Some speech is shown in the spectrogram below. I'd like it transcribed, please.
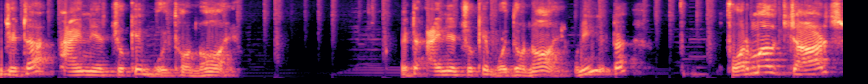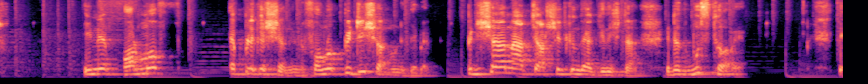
যেটা আইনের চোখে বৈধ নয়। এটা আইনের চোখে বৈধ নয়। উনি একটা formal charge in a form of application in form of petition উনি দেবেন। পিটিশন আর চার্জশিট কিন্তু এক জিনিস না, এটা বুঝতে হবে। তো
